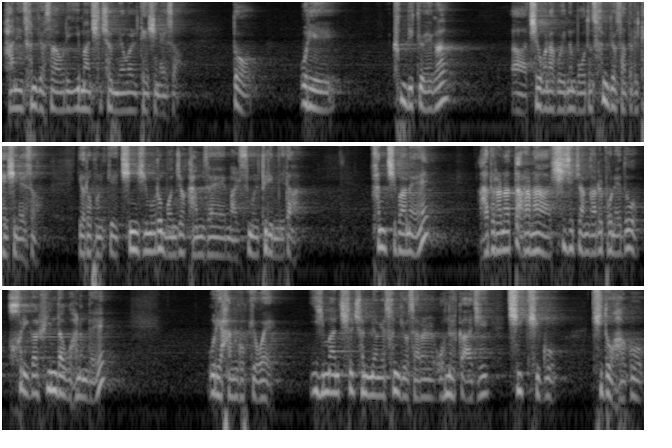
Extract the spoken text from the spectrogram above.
한인 선교사 우리 2만 7천 명을 대신해서 또 우리 큰빛교회가 어, 지원하고 있는 모든 선교사들을 대신해서 여러분께 진심으로 먼저 감사의 말씀을 드립니다. 한 집안에 아들 하나 딸 하나 시집 장가를 보내도 허리가 휜다고 하는데 우리 한국 교회 2만 7천 명의 선교사를 오늘까지 지키고 기도하고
